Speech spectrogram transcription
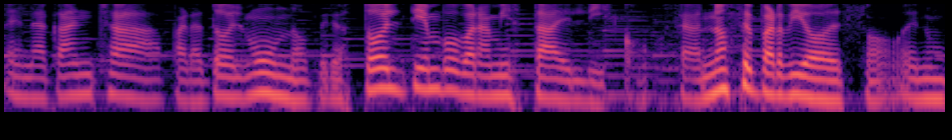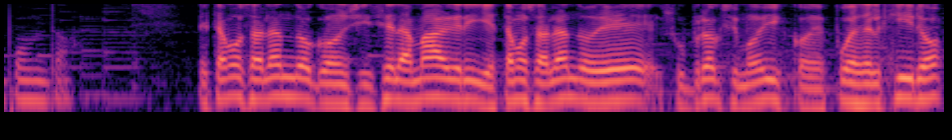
en la cancha para todo el mundo, pero todo el tiempo para mí está el disco. O sea, no se perdió eso en un punto. Estamos hablando con Gisela Magri y estamos hablando de su próximo disco, Después del Giro,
